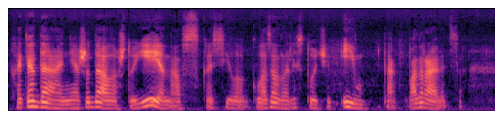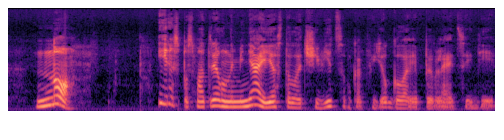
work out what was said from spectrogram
Хотя да, не ожидала, что ей она скосила глаза на листочек. Им так понравится. Но Ирис посмотрела на меня, и я стала очевидцем, как в ее голове появляется идея.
